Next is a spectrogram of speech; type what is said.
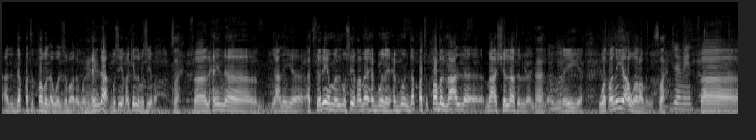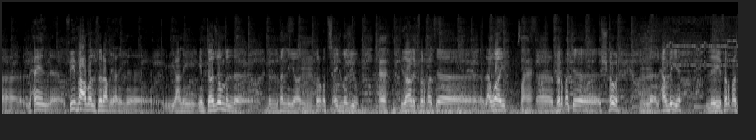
على دقة الطبل أول زمان أول. الحين لا موسيقى كله موسيقى. صح. فالحين آه، يعني آه، أكثرهم الموسيقى ما يحبونها. يحبون دقة الطبل مع ال- مع الشلات. اللي هي وطنية أو غرامية. صح. جميل. فالحين في بعض الفرق يعني يعني يمتازون بال بالفنيه هذه. مم. فرقة سعيد المزيود إيه. كذلك فرقة آه، العوايد صحيح. آه، فرقة آه، الشحوح الحربية اللي هي فرقة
